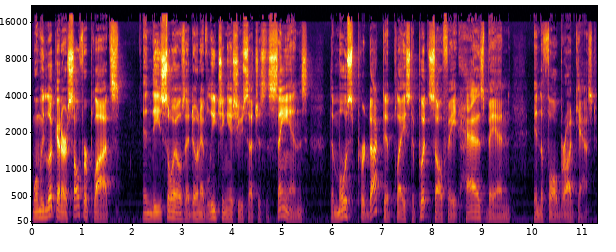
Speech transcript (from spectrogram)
When we look at our sulfur plots, in these soils that don't have leaching issues, such as the sands, the most productive place to put sulfate has been in the fall broadcast.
